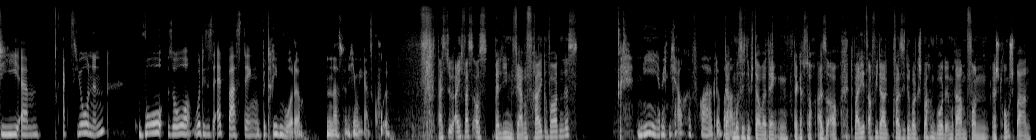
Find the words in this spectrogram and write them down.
die ähm, Aktionen, wo so, wo dieses Ad-Busting betrieben wurde. Und das finde ich irgendwie ganz cool. Weißt du eigentlich, was aus Berlin werbefrei geworden ist? Nee, habe ich mich auch gefragt. Aber Da muss ich nämlich darüber denken. Da gab es doch also auch, weil jetzt auch wieder quasi drüber gesprochen wurde im Rahmen von äh, Stromsparen,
